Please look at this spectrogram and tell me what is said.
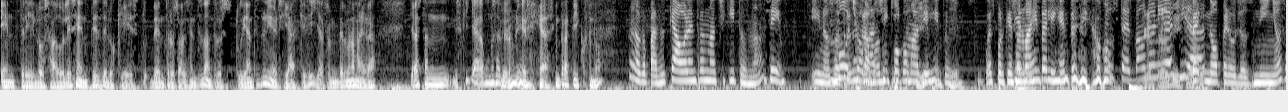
entre los adolescentes de lo que es tu- de entre los adolescentes, no, entre los estudiantes de universidad, que sí, ya son de alguna manera, ya están, es que ya uno salió de la universidad hace un ratico, ¿no? Pero lo que pasa es que ahora entran más chiquitos, ¿no? Sí. Y nosotros Mucho entramos más un poco más Sí, viejitos. ¿por Pues porque son más inteligentes, digo. Usted va a una universidad. Pero- no, pero los niños,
